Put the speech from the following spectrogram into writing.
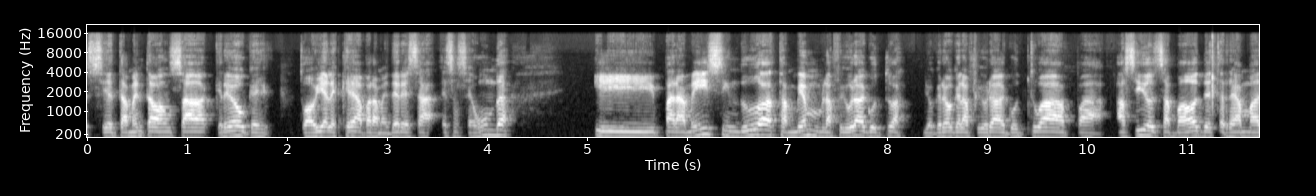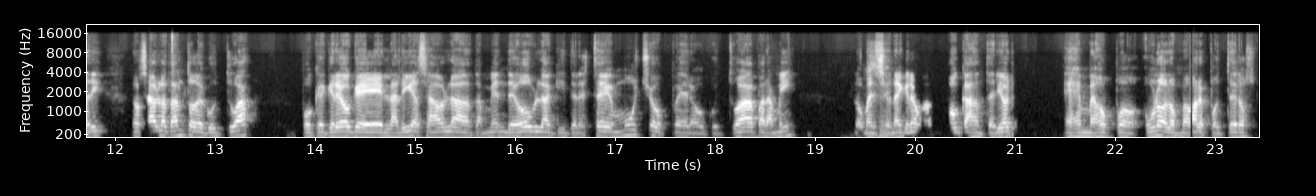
ciertamente avanzada. Creo que todavía les queda para meter esa, esa segunda. Y para mí, sin duda, también la figura de Courtois. Yo creo que la figura de Courtois ha sido el salvador de este Real Madrid. No se habla tanto de Courtois, porque creo que en la liga se habla también de Oblak y Ter Stegen mucho, pero Courtois para mí, lo mencioné creo en pocas anteriores, es el mejor, uno de los mejores porteros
